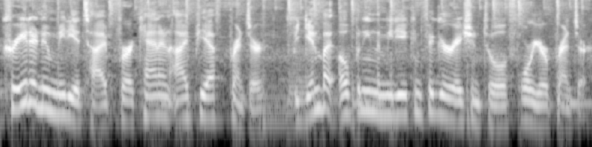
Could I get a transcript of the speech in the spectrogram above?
create a new media type for a Canon IPF printer, begin by opening the media configuration tool for your printer.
